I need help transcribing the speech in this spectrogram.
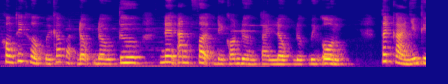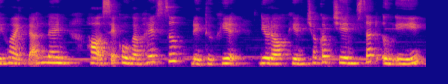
không thích hợp với các hoạt động đầu tư nên ăn phận để con đường tài lộc được bình ổn. Tất cả những kế hoạch đã lên, họ sẽ cố gắng hết sức để thực hiện, điều đó khiến cho cấp trên rất ưng ý.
